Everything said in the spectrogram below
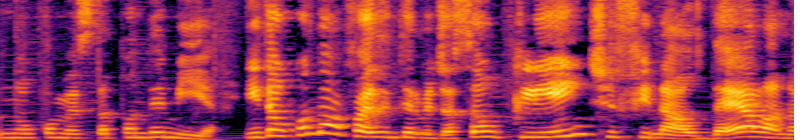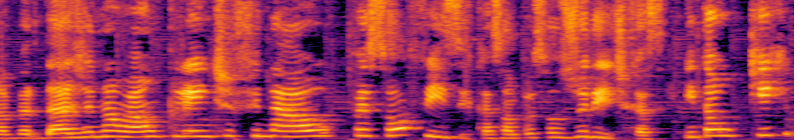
no começo da pandemia. Então, quando ela faz a intermediação, o cliente final dela, na verdade, não é um cliente final pessoa física, são pessoas jurídicas. Então, o que, que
